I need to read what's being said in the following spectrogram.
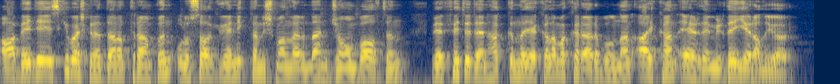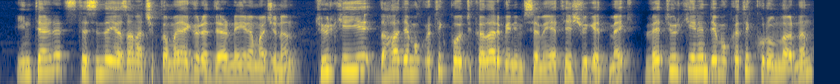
ABD eski başkanı Donald Trump'ın ulusal güvenlik danışmanlarından John Bolton ve FETÖ'den hakkında yakalama kararı bulunan Aykan Erdemir de yer alıyor. İnternet sitesinde yazan açıklamaya göre derneğin amacının Türkiye'yi daha demokratik politikalar benimsemeye teşvik etmek ve Türkiye'nin demokratik kurumlarının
